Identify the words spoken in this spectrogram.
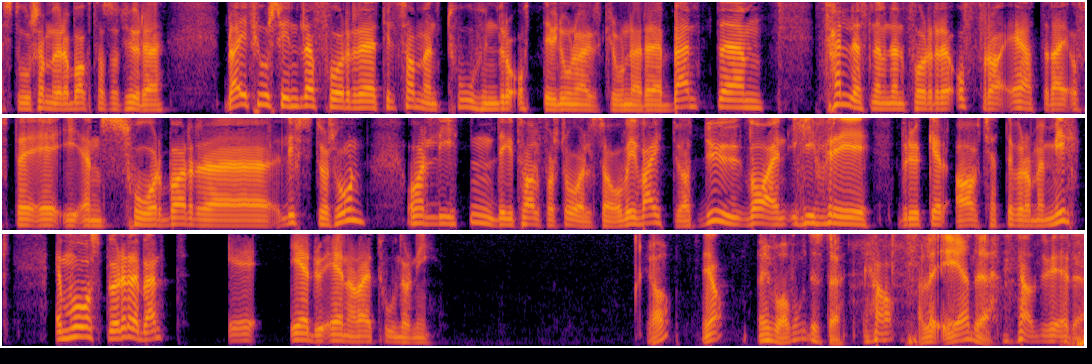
storsamører bak tastaturet ble i fjor svindla for uh, til sammen 280 millioner kroner. Bernt, um, fellesnevneren for ofra er at de ofte er i en sårbar uh, livssituasjon og har liten digital forståelse. Og vi veit jo at du var en ivrig bruker av chatteprogrammet Mirk. Jeg må spørre deg, Bernt. Er, du en av de 209? Ja, Ja. jeg var faktisk det. Ja, Eller er det? ja du er det.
